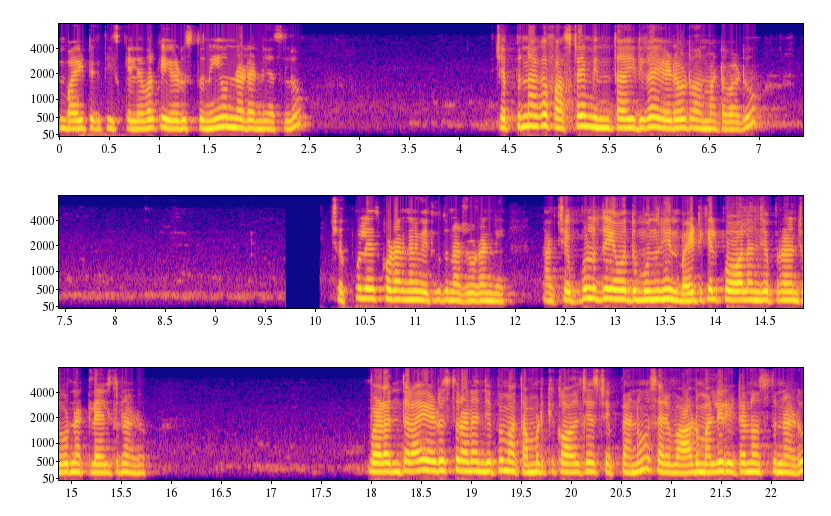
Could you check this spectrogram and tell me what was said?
బయటకు తీసుకెళ్ళే వరకు ఏడుస్తూనే ఉన్నాడండి అసలు. చెప్తున్నాక ఫస్ట్ టైం ఇంత ఇదిగా ఏడవడం అనమాట వాడు. చెప్పులు వేసుకోవడానికి కానీ వెతుకుతున్నాడు చూడండి. నాకు చెప్పులు దేవద్దు ముందు నేను బయటికి వెళ్ళిపోవాలని చెప్పిన చూడండి అట్లా వెళ్తున్నాడు. వాడంతలా ఏడుస్తున్నాడని చెప్పి మా తమ్ముడికి కాల్ చేసి చెప్పాను. సరే వాడు మళ్ళీ రిటర్న్ వస్తున్నాడు.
